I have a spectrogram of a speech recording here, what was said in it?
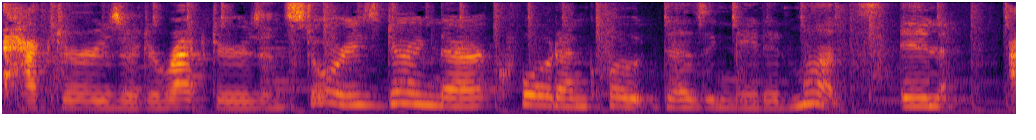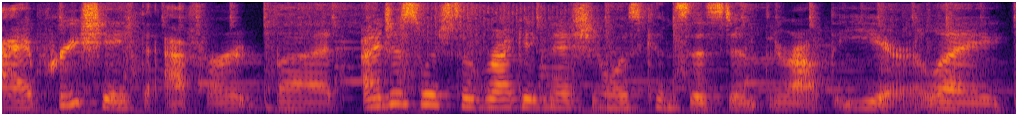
actors or directors and stories during their quote unquote designated months. And I appreciate the effort, but I just wish the recognition was consistent throughout the year. Like,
